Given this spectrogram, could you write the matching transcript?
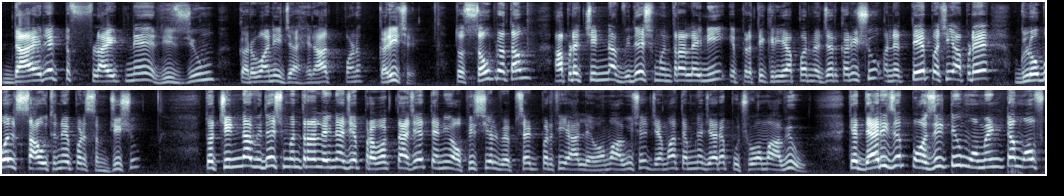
ડાયરેક્ટ ફ્લાઇટને રિઝ્યુમ કરવાની જાહેરાત પણ કરી છે. તો સૌપ્રથમ આપણે ચીનના વિદેશ મંત્રાલયની એ પ્રતિક્રિયા પર નજર કરીશું અને તે પછી આપણે ગ્લોબલ સાઉથને પણ સમજીશું. તો ચીનના વિદેશ મંત્રાલયના જે પ્રવક્તા છે, તેની ઓફિશિયલ વેબસાઇટ પરથી આ લેવામાં આવ્યું છે. જેમાં તેમને જ્યારે પૂછવામાં આવ્યું કે there is a positive momentum of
